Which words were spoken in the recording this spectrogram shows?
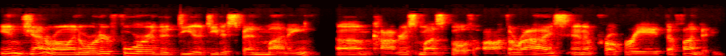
In general, in order for the DoD to spend money, um, Congress must both authorize and appropriate the funding.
